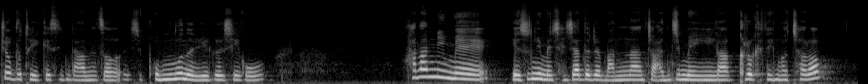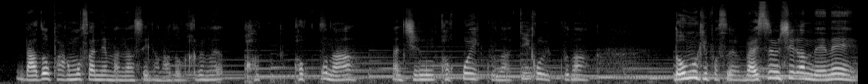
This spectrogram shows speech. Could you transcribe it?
1절부터 읽겠습니다 하면서 본문을 읽으시고 하나님의 예수님의 제자들을 만난 저 안지맹이가 그렇게 된 것처럼 나도 박 목사님 만났으니까 나도 그러면 걷, 걷구나. 난 지금 걷고 있구나. 뛰고 있구나. 너무 기뻤어요. 말씀 시간 내내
